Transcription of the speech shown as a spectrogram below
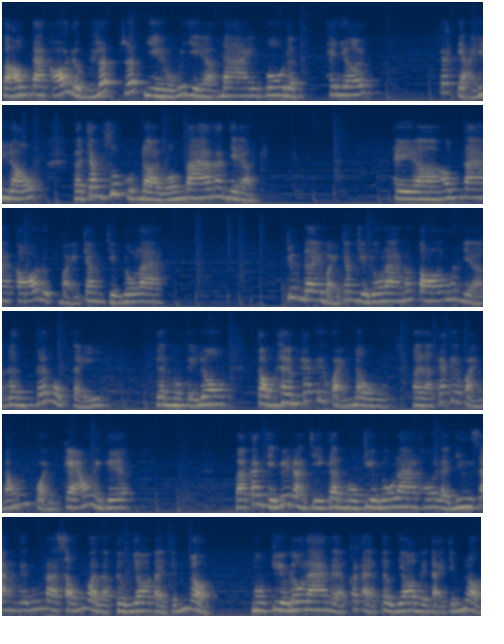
và ông ta có được rất rất nhiều cái gì à, đai vô địch thế giới các giải thi đấu. Và trong suốt cuộc đời của ông ta các anh chị ạ thì à, ông ta có được 700 triệu đô la. Trước đây 700 triệu đô la nó to lắm anh chị ạ gần tới 1 tỷ gần 1 tỷ đô. Cộng thêm các cái khoản đầu hoặc là các cái khoản đóng quảng cáo này kia. Và các anh chị biết rằng chỉ cần một triệu đô la thôi là dư xăng cho chúng ta sống và là tự do tài chính rồi một triệu đô la để có thể tự do về tài chính rồi.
